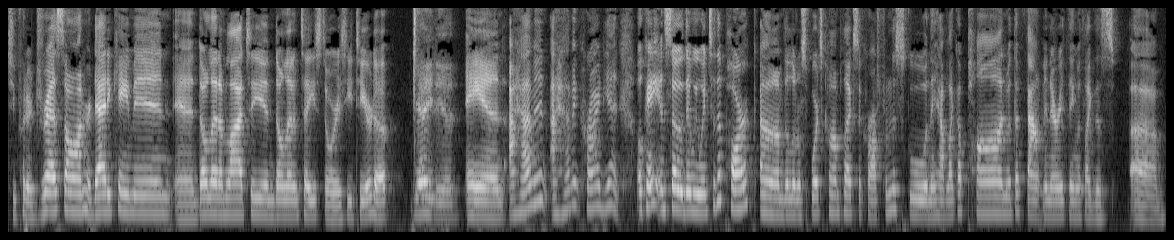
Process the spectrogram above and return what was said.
She put her dress on. Her daddy came in, and don't let him lie to you, and don't let him tell you stories. He teared up yeah, he did. and I haven't I haven't cried yet. Okay, and so then we went to the park, um, the little sports complex across from the school, and they have like a pond with a fountain and everything with like this um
